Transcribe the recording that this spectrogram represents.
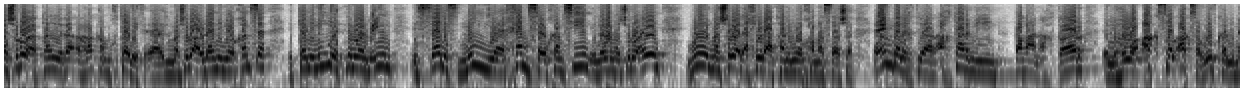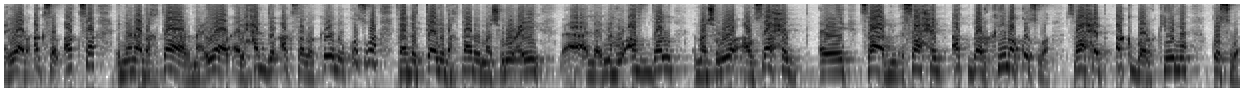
مشروع اعطاني رقم مختلف. المشروع الأولاني 105 الثاني 142 الثالث 155 اللي هو مشروعين والمشروع الأخير اعطاني 115 عند الاختيار أختار مين؟ طبعا أختار اللي هو أقصى الأقصى. وفقا لمعيار أقصى الأقصى إن أنا بختار معيار الحد الأقصى للقيم القصوى فبالتالي بختار المشروعين لأنه أفضل مشروع أو صاحب صاحب صاحب أكبر قيمة قصوى صاحب أكبر قيمة قصوى.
